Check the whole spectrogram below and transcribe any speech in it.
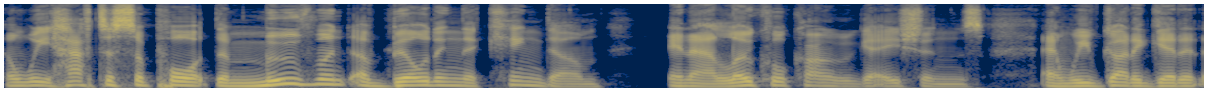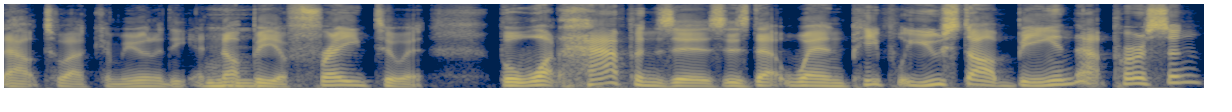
and we have to support the movement of building the kingdom in our local congregations and we've got to get it out to our community and not Mhm. be afraid to it but what happens is is that when people you start being that person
